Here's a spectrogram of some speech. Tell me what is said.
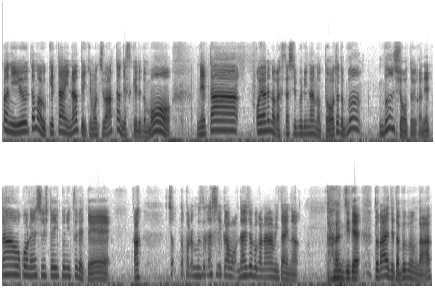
把に言うと、まあ、受けたいなっていう気持ちはあったんですけれども、ネタをやるのが久しぶりなのと、ちょっと文、文章というかネタをこう練習していくにつれて、あ、ちょっとこれ難しいかも、大丈夫かな、みたいな感じで捉えてた部分があっ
